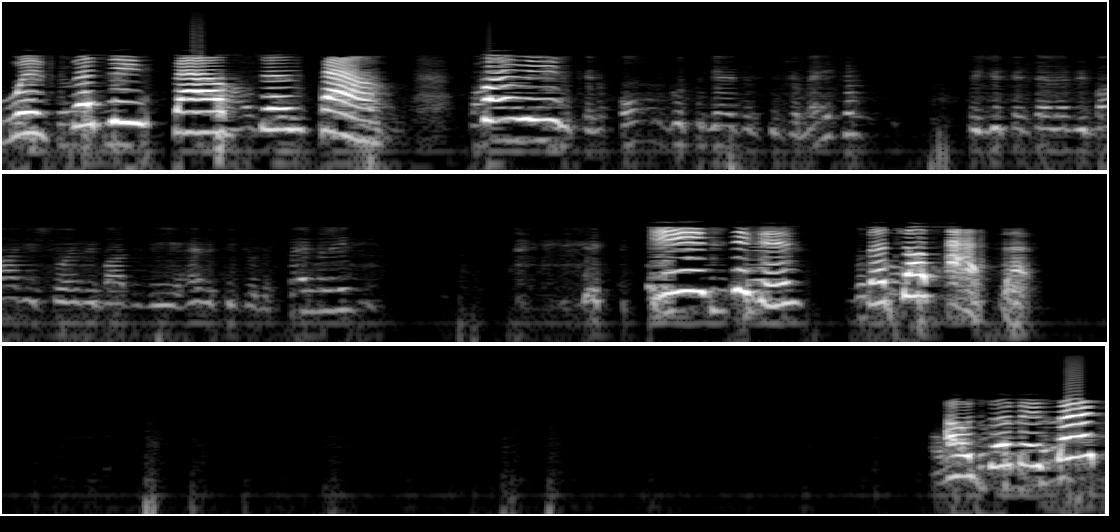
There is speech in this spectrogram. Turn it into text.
with thirty thousand pounds. Finally, You can all go together to Jamaica. So you can tell everybody, show everybody the heritage of the family. is sitting the top answer. Our survey said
